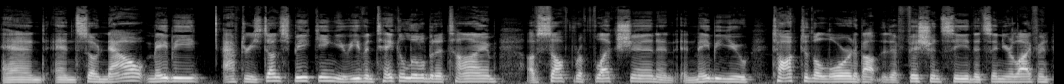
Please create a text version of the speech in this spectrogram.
and, and so now maybe after he's done speaking, you even take a little bit of time of self reflection and, and maybe you talk to the Lord about the deficiency that's in your life. And,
